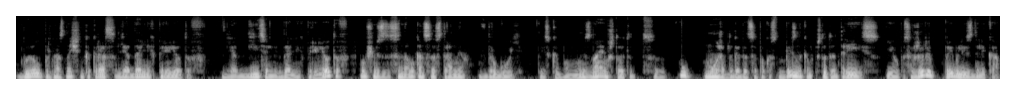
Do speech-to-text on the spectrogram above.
был предназначен как раз для дальних перелетов, для длительных дальних перелетов, в общем, с одного конца страны в другой. То есть, как бы мы знаем, что этот, ну, можем догадаться по косвенным признакам, что этот рейс и его пассажиры прибыли издалека.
